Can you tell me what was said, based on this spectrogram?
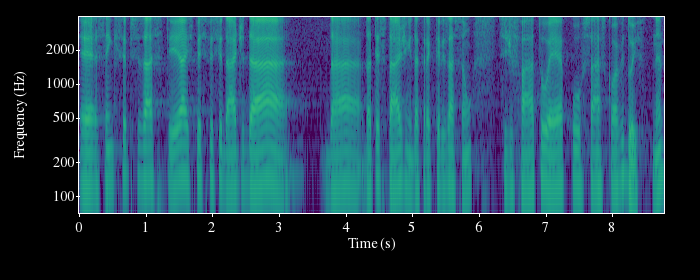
é, sem que você precisasse ter a especificidade da, da, da testagem e da caracterização se de fato é por SARS-CoV-2. Né?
